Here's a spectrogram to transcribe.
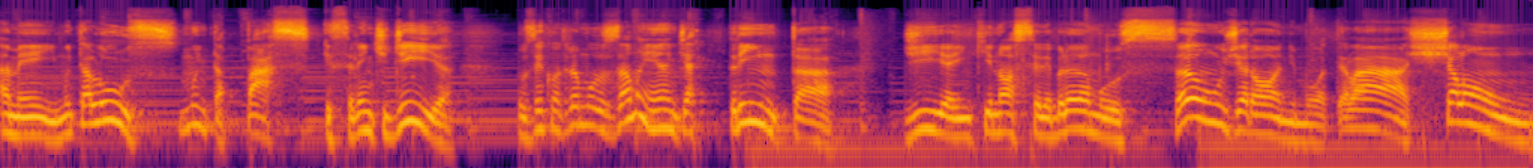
Amém. Muita luz, muita paz, excelente dia. Nos encontramos amanhã, dia 30, dia em que nós celebramos São Jerônimo. Até lá, Shalom!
